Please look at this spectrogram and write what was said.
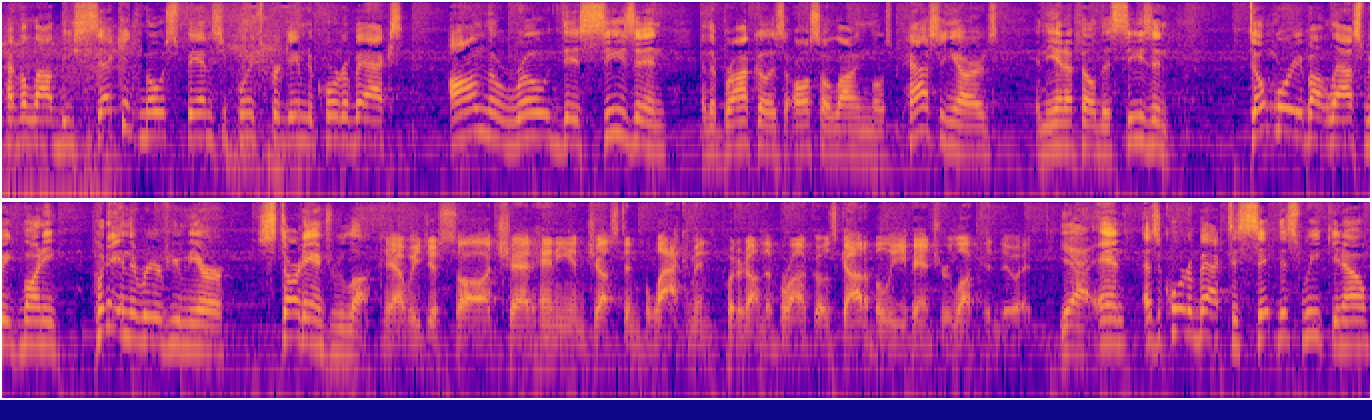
have allowed the second most fantasy points per game to quarterbacks on the road this season. And the Broncos are also allowing the most passing yards in the NFL this season. Don't worry about last week money. Put it in the rearview mirror. Start Andrew Luck. Yeah, we just saw Chad Henne and Justin Blackmon put it on the Broncos. Got to believe Andrew Luck can do it. Yeah, and as a quarterback to sit this week, you know,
